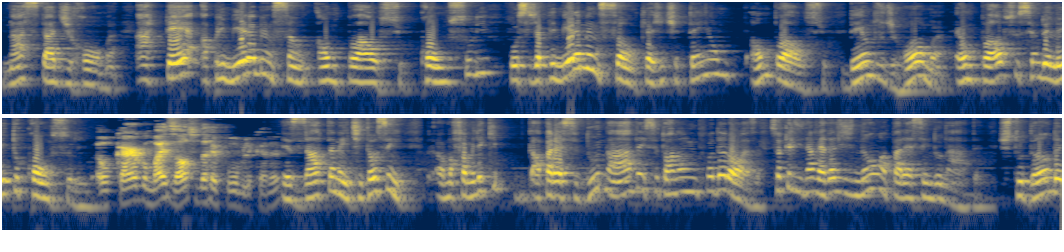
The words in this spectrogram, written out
na cidade de Roma, até a primeira menção a um Plaucio cônsule, ou seja, a primeira menção que a gente tem a um, a um Plaucio dentro de Roma é um Plaucio sendo eleito cônsule. É o cargo mais alto da República, né? Exatamente. Então, assim, é uma família que aparece do nada e se torna muito poderosa. Só que eles, na verdade, eles não aparecem do nada. Estudando a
